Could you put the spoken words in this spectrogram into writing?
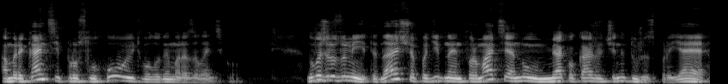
американці прослуховують Володимира Зеленського. Ну, ви ж розумієте, да, що подібна інформація, ну, м'яко кажучи, не дуже сприяє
